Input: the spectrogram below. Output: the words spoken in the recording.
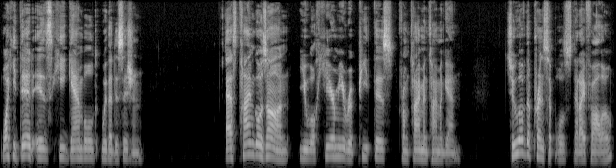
What he did is he gambled with a decision. As time goes on, you will hear me repeat this from time and time again. Two of the principles that I follow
